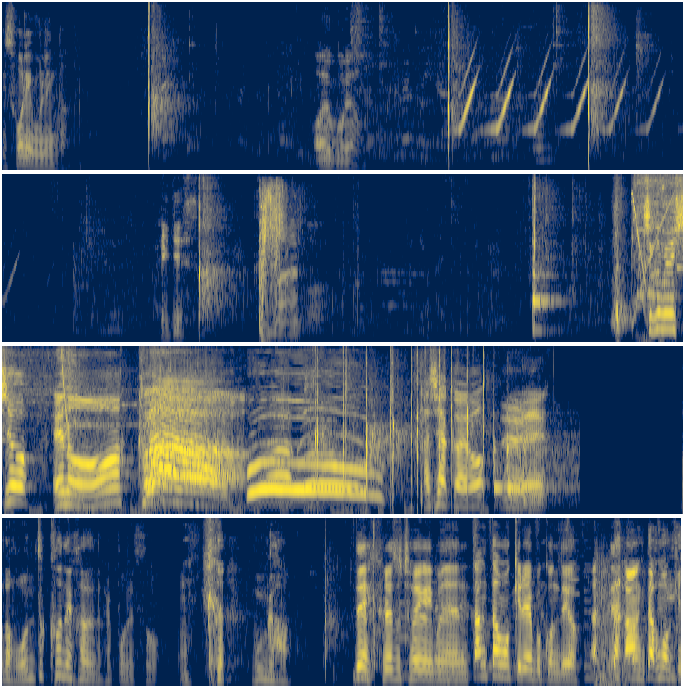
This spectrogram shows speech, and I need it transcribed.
이 소리 울린다. 어이구야 알겠어 그만 지금이 시죠? 에너 클럽! 다시 할까요? 네나 원투커넥 하는 할 뻔했어. 뭔가 네, 그래서 저희가 이번에는 땅 따먹기를 해볼 건데요. 땅 따먹기.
